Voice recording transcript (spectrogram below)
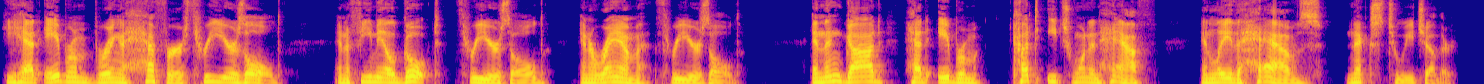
he had Abram bring a heifer three years old, and a female goat three years old, and a ram three years old. And then God had Abram cut each one in half and lay the halves next to each other.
